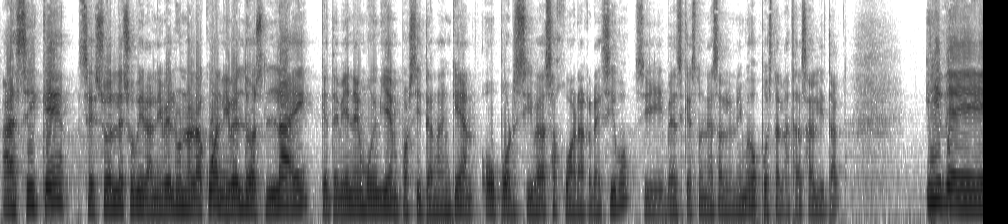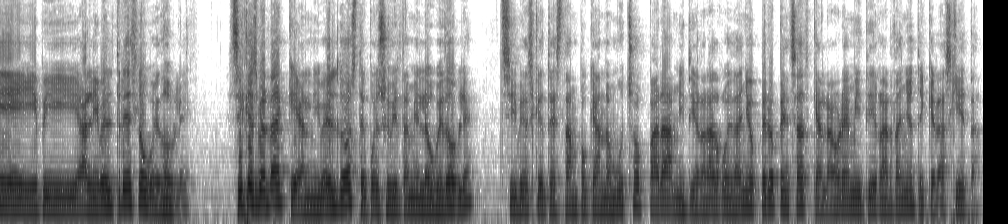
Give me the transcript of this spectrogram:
Así que se suele subir al nivel 1 la Q, al nivel 2 la E, que te viene muy bien por si te gankean o por si vas a jugar agresivo. Si ves que stuneas al enemigo, pues te lanzas al y tal. Y de al nivel 3 la W. Sí que es verdad que al nivel 2 te puede subir también la W, si ves que te están pokeando mucho para mitigar algo de daño, pero pensad que a la hora de mitigar daño te quedas quieta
